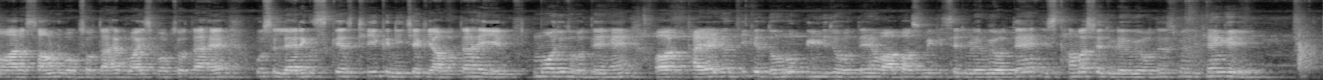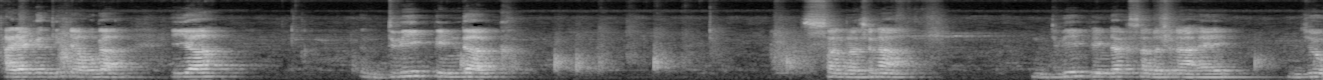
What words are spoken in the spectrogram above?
हमारा साउंड बॉक्स होता है वॉइस बॉक्स होता है, उस लैरिंग्स के ठीक नीचे क्या होता है ये मौजूद होते हैं। और थायराइड ग्रंथि के दोनों पिंड जो होते हैं, वो आपस में किससे जुड़े हुए होते हैं? स्थमस से जुड़े हुए होते हैं, इसमें लिखेंगे थायराइड ग्रंथि क्या होगा? यह द्विपिंडक संरचना, द्विपिंडक संरचना है, जो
